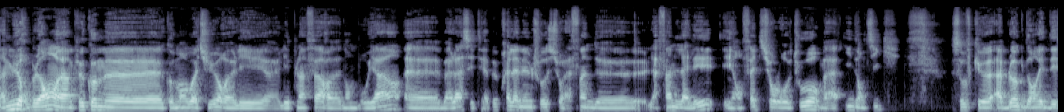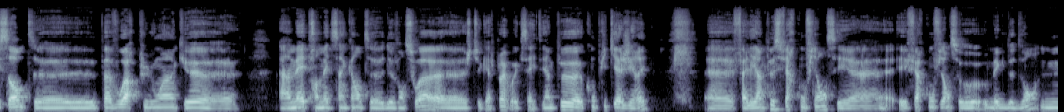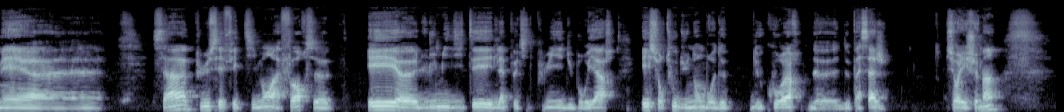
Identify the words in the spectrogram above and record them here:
un mur blanc, un peu comme, euh, comme en voiture, les, les pleins phares euh, dans le brouillard. Euh, bah là, c'était à peu près la même chose sur la fin de la l'allée, et en fait sur le retour, bah, identique. Sauf que à bloc dans les descentes, euh, pas voir plus loin que euh, un mètre, un mètre cinquante euh, devant soi, euh, je te cache pas quoi, que ça a été un peu euh, compliqué à gérer. Euh, fallait un peu se faire confiance et, euh, faire confiance au, au mec de devant, mais euh, ça, plus effectivement à force euh, et euh, de l'humidité de la petite pluie du brouillard, et surtout du nombre de, coureurs de, passage sur les chemins.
